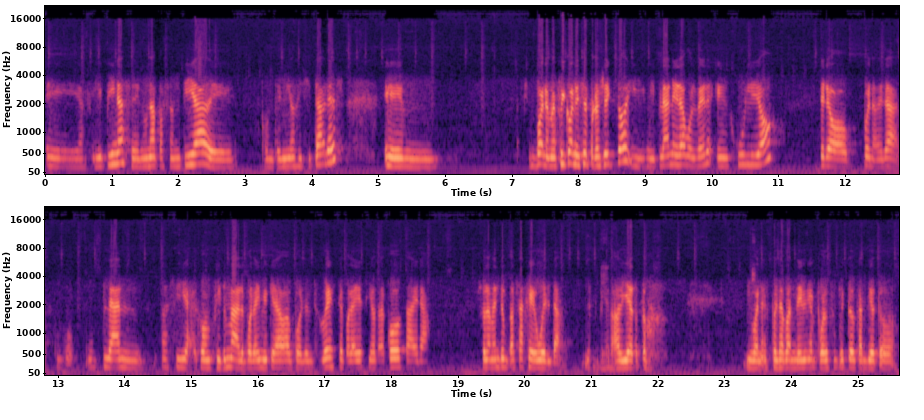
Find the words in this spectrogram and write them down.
eh, a Filipinas en una pasantía de contenidos digitales. Eh, bueno, me fui con ese proyecto y mi plan era volver en julio, pero bueno, era como un plan así a confirmar, por ahí me quedaba por el sudeste, por ahí hacía otra cosa, era solamente un pasaje de vuelta, abierto. Y bueno, después la pandemia, por supuesto, cambió todo.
